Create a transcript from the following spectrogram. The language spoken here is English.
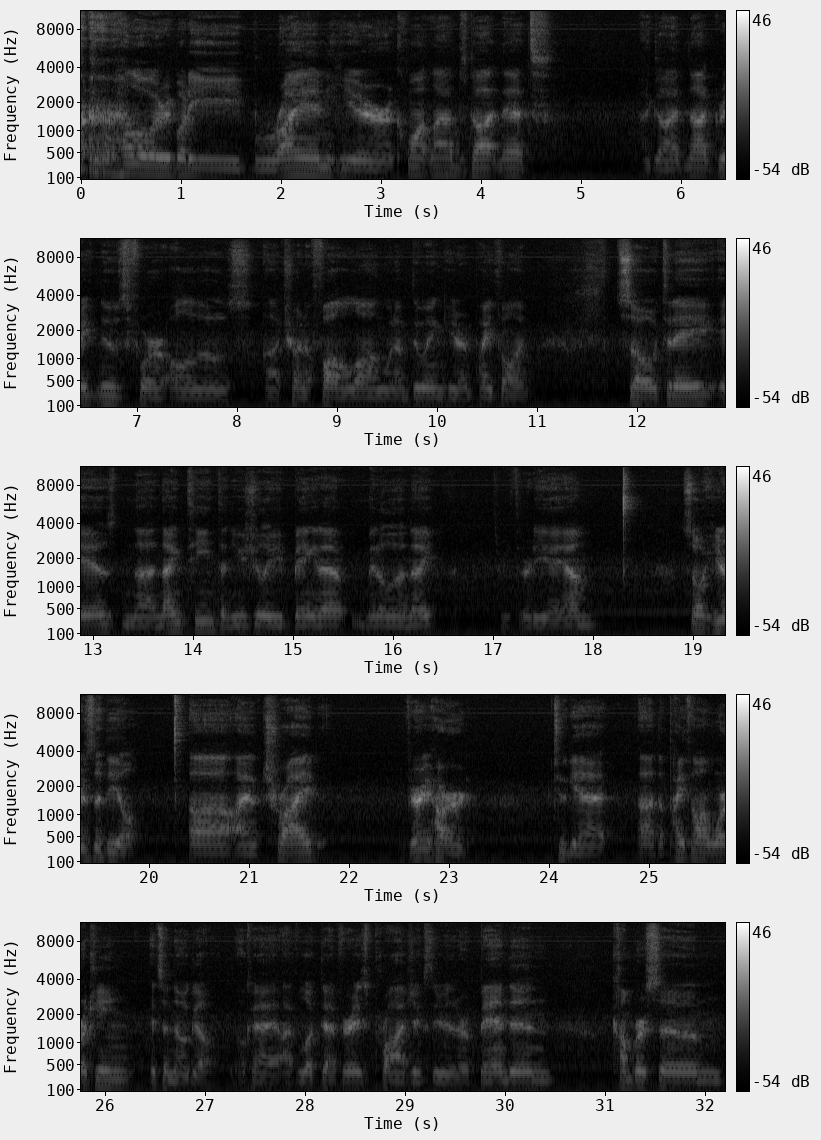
Hello, everybody. Brian here, quantlabs.net. I got not great news for all of those uh, trying to follow along what I'm doing here in Python. So today is the 19th, and usually banging out middle of the night, 3:30 a.m. So here's the deal. Uh, I have tried very hard to get uh, the Python working. It's a no-go. Okay, I've looked at various projects. that are abandoned, cumbersome.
